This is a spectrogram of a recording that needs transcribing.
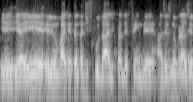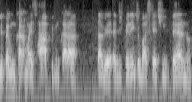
E, e, aí ele não vai ter tanta dificuldade para defender. Às vezes no Brasil ele pega um cara mais rápido, um cara, sabe, é diferente o basquete interno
